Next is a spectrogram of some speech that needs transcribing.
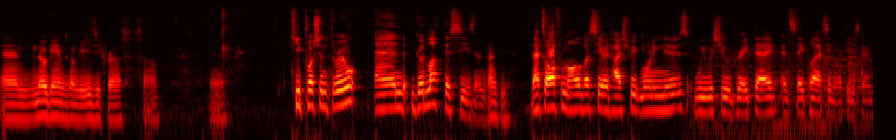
and no game is going to be easy for us. So, yeah. Keep pushing through, and good luck this season. Thank you. That's all from all of us here at High Street Morning News. We wish you a great day and stay classy, Northeastern.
